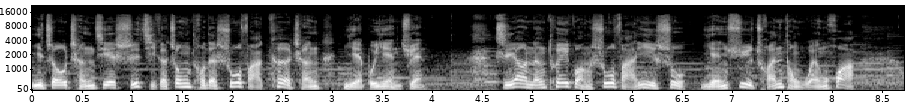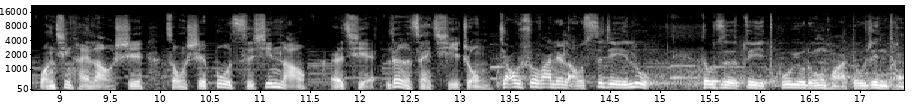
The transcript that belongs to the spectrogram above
一周承接十几个钟头的书法课程也不厌倦。只要能推广书法艺术，延续传统文化。王庆海老师总是不辞辛劳，而且乐在其中。教书法的老师这一路，都是对固有文化都认同，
